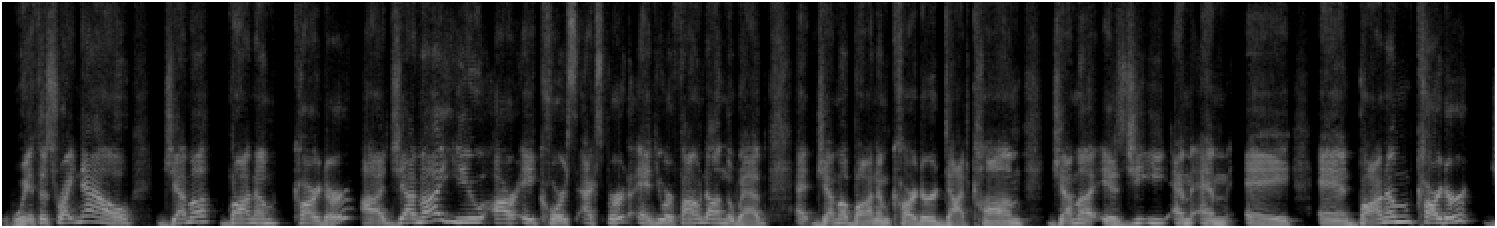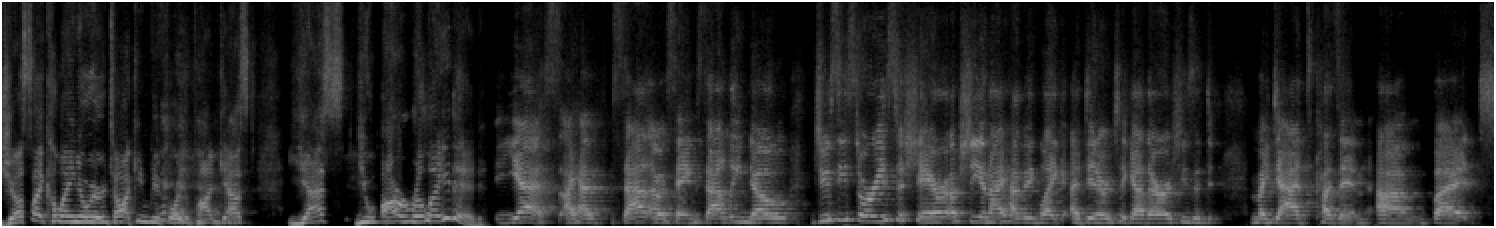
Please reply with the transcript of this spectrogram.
With us right now, Gemma Bonham Carter. Uh, Gemma, you are a course expert and you are found on the web at gemmabonhamcarter.com. Gemma is G E M M A and Bonham Carter, just like Helena, we were talking before the podcast. Yes, you are related. Yes, I have sad I was saying sadly no juicy stories to share of she and I having like a dinner together. She's a my dad's cousin. Um, but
